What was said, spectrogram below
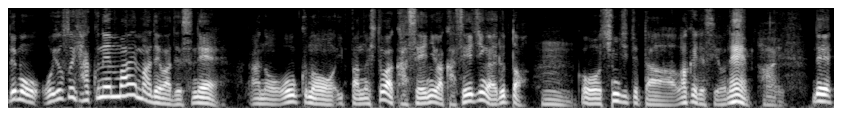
でも、およそ100年前まではですね、あの多くの一般の人は火星には火星人がいると、うんこう信じてたわけですよね。はいで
